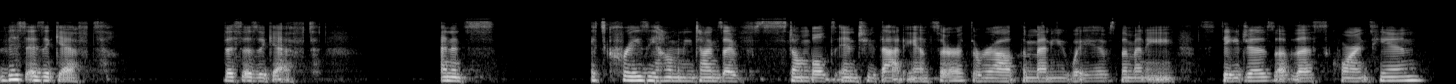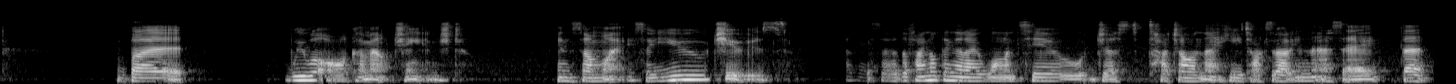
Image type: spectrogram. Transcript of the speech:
this is a gift. This is a gift. And it's it's crazy how many times I've stumbled into that answer throughout the many waves, the many stages of this quarantine. But we will all come out changed in some way. So you choose. Okay, so the final thing that I want to just touch on that he talks about in the essay that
